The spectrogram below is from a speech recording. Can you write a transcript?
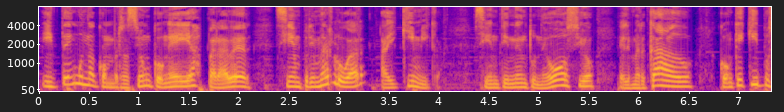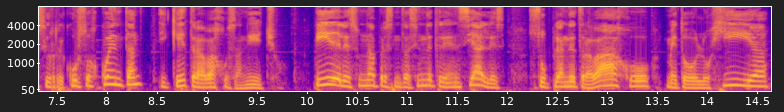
y tenga una conversación con ellas para ver si en primer lugar hay química, si entienden tu negocio, el mercado, con qué equipos y recursos cuentan y qué trabajos han hecho. Pídeles una presentación de credenciales, su plan de trabajo, metodología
